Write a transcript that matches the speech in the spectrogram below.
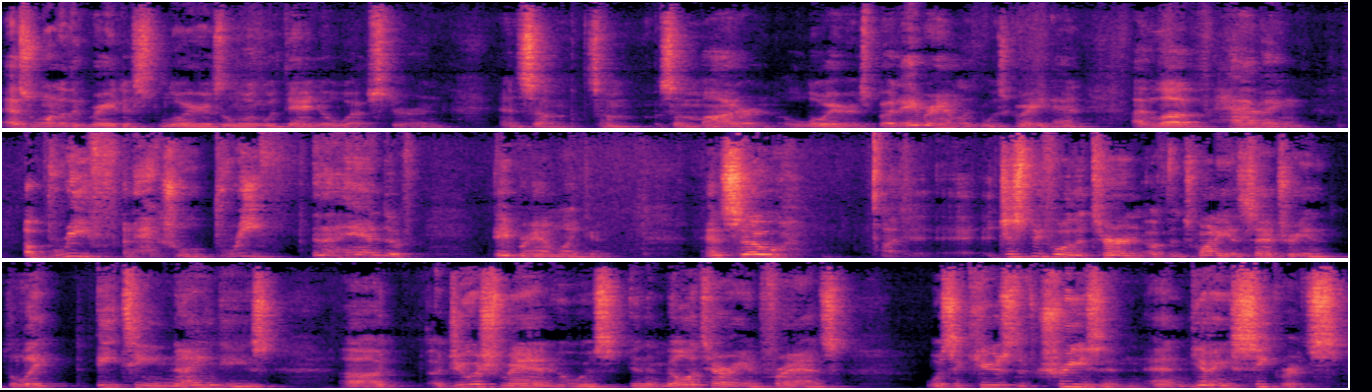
as one of the greatest lawyers, along with Daniel Webster and, and some, some, some modern lawyers. But Abraham Lincoln was great, and I love having a brief, an actual brief, in the hand of Abraham Lincoln. And so, uh, just before the turn of the 20th century in the late 1890s, uh, a, Jewish man who was in the military in France was accused of treason and giving secrets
